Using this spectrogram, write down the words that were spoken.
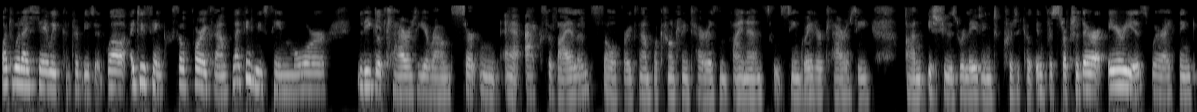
What would I say we've contributed? Well, I do think, so for example, I think we've seen more legal clarity around certain uh, acts of violence. So for example, countering terrorism finance, we've seen greater clarity on issues relating to critical infrastructure. There are areas where I think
